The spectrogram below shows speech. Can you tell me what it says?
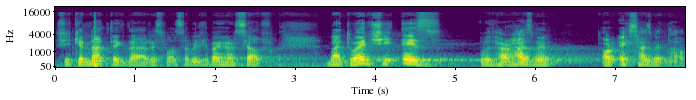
She cannot take the responsibility by herself. But when she is with her husband or ex-husband now,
